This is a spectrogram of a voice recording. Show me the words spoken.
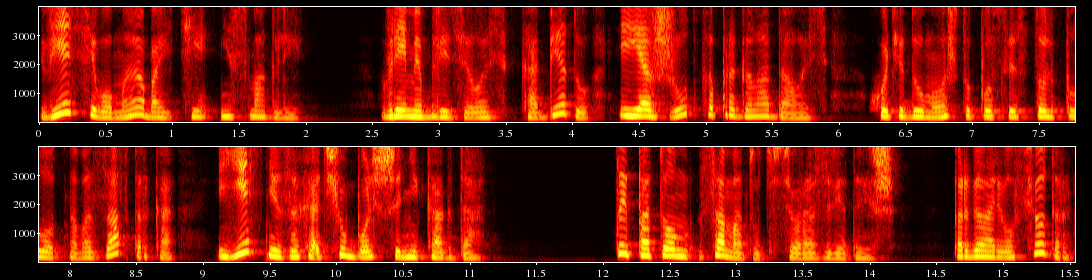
Весь его мы обойти не смогли. Время близилось к обеду, и я жутко проголодалась, хоть и думала, что после столь плотного завтрака есть не захочу больше никогда. «Ты потом сама тут все разведаешь», — проговорил Федор,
